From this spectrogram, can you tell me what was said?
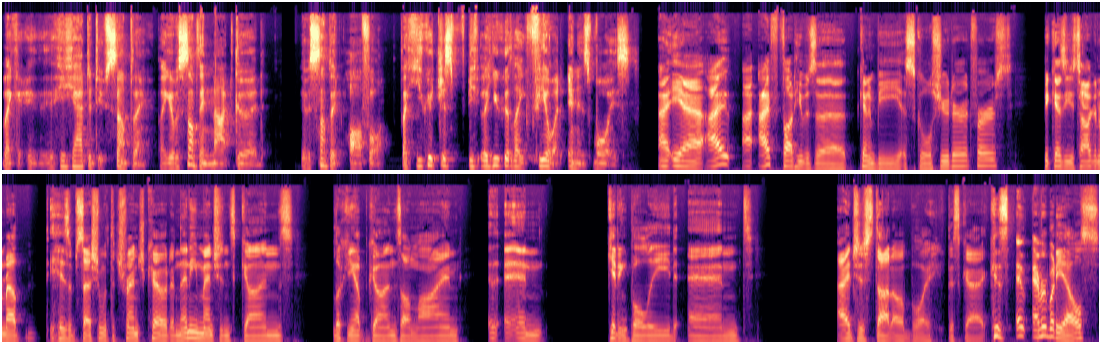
like he had to do something. Like it was something not good. It was something awful. Like you could just be, like you could like feel it in his voice Uh, yeah, I, I I thought he was a going to be a school shooter at first because he's talking about his obsession with the trench coat, and then he mentions guns, looking up guns online, and getting bullied, and I just thought, oh boy, this guy, because everybody else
